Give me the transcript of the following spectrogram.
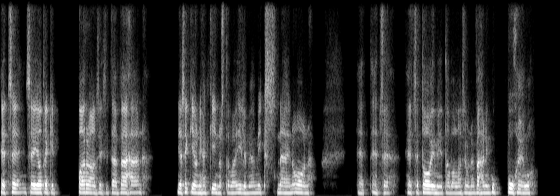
että se, se jotenkin paransi sitä vähän. Ja sekin on ihan kiinnostava ilmiö, miksi näin on. Että että se että se toimii tavallaan semmoinen vähän niin kuin puhelu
